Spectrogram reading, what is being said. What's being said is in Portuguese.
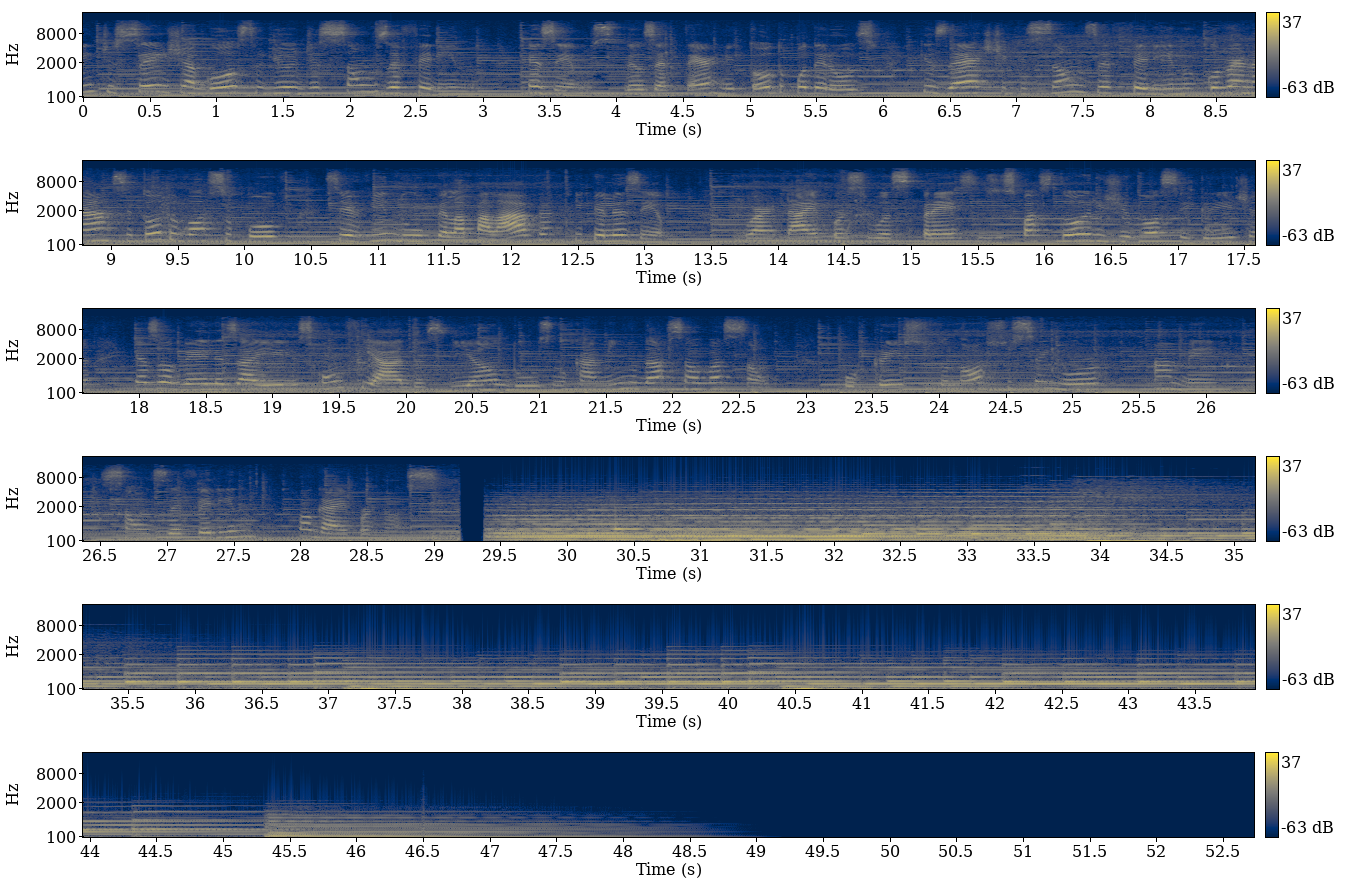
26 de agosto, dia de São Zeferino. Rezemos, Deus eterno e todo-poderoso, quiseste que São Zeferino governasse todo o vosso povo, servindo-o pela palavra e pelo exemplo. Guardai por suas preces os pastores de vossa igreja e as ovelhas a eles confiadas, guiando-os no caminho da salvação. Por Cristo nosso Senhor. Amém. São Zeferino, rogai por nós.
